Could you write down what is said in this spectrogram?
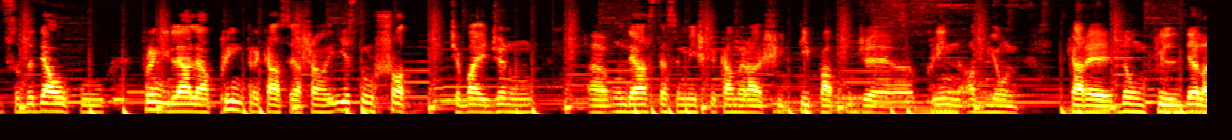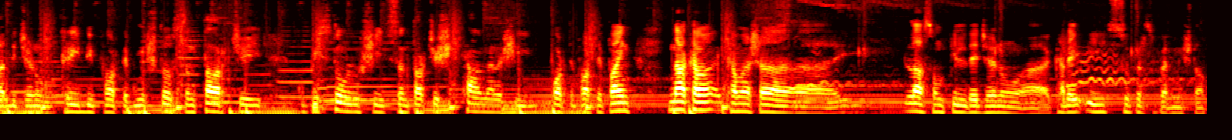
se dădeau cu frânghile alea printre case, așa, este un shot, ceva e genul uh, unde astea se mișcă camera și tipa fuge uh, prin avion care dă un fil de la de genul 3D foarte mișto, se întoarce cu pistolul și se întoarce și camera și foarte, foarte fain. Na, cam, cam așa uh, lasă un fil de genul uh, care e super, super mișto.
